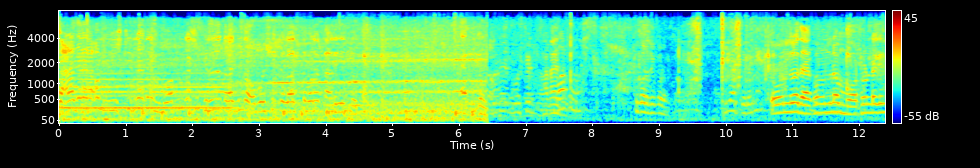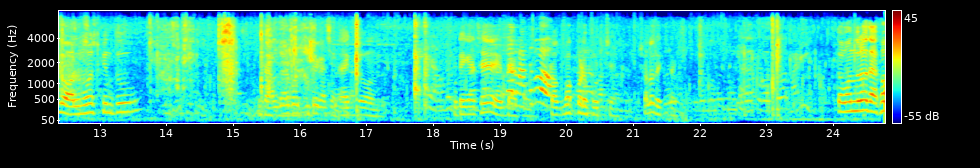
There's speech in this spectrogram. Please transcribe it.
যারা যারা এরকম মিষ্টি দিলে তারা মটন কাছে খেতে তারা কিন্তু অবশ্যই চলে আসতে পারে কালিজির দোকান। একদম। কি করো কি করো। তো বন্ধুরা দেখো বন্ধুরা মটনটা কিন্তু অলমোস্ট কিন্তু একদম ফুটে গেছে দেখো টকবক করে ফুটছে। চলো দেখতে থাকি। তো বন্ধুরা দেখো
